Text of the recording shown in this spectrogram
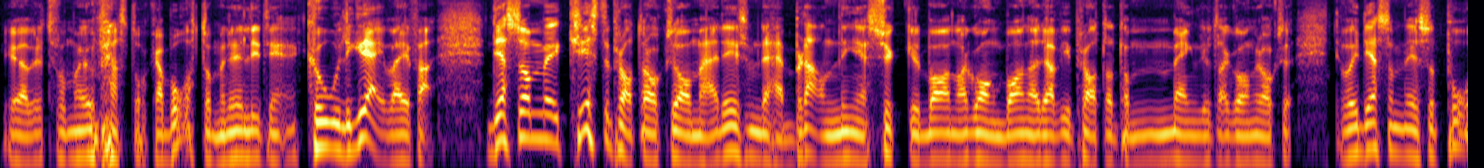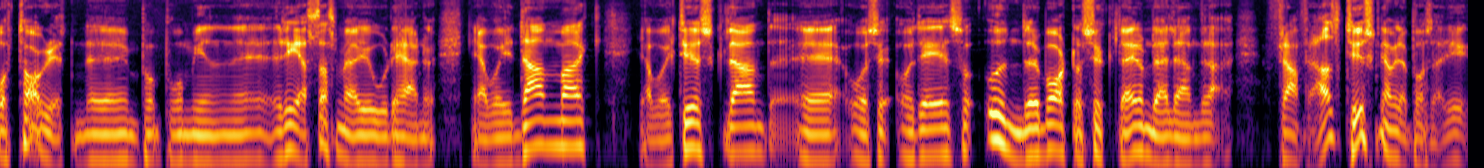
I övrigt får man ju mest åka båt då, men det är en lite cool grej i varje fall. Det som Christer pratar också om här, det är som det här blandningen cykelbana och gångbana. Det har vi pratat om mängder av gånger också. Det var ju det som är så påtagligt eh, på, på min eh, resa som jag gjorde här nu. När jag var i Danmark, jag var i Tyskland eh, och, så, och det är så underbart att cykla i de där länderna. Framförallt Tyskland vill jag påstå. Det är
